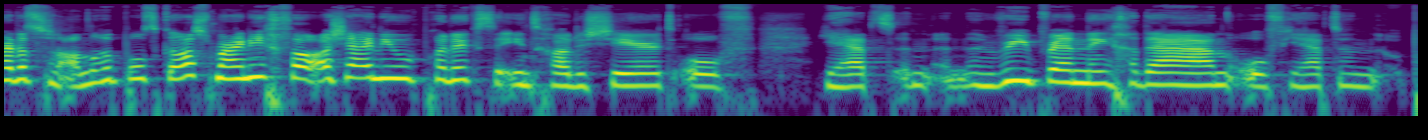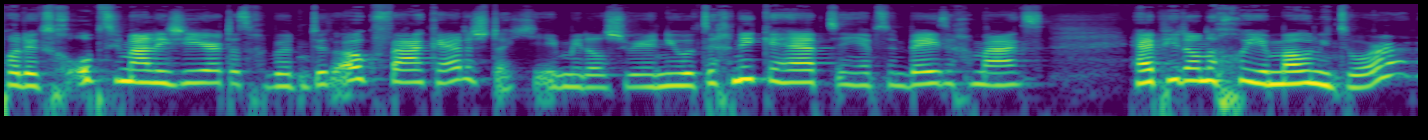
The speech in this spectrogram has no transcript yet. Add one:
Maar dat is een andere podcast. Maar in ieder geval, als jij nieuwe producten introduceert of je hebt een, een rebranding gedaan of je hebt een product geoptimaliseerd, dat gebeurt natuurlijk ook vaak. Hè? Dus dat je inmiddels weer nieuwe technieken hebt en je hebt hem beter gemaakt. Heb je dan een goede monitor?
